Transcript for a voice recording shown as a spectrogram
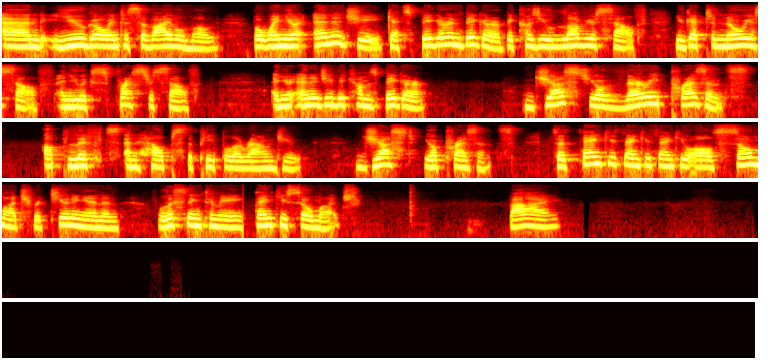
and you go into survival mode. But when your energy gets bigger and bigger because you love yourself, you get to know yourself and you express yourself and your energy becomes bigger, just your very presence uplifts and helps the people around you. Just your presence. So thank you, thank you, thank you all so much for tuning in and listening to me. Thank you so much. Bye.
